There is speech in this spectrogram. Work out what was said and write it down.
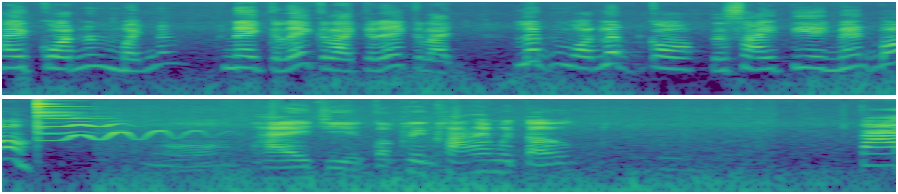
ហើយគាត់នឹងមិនហ្នឹងភ្នែកកលេចកលាច់កលេចកលាច់លិតមាត់លិតកទៅសាយទាញមែនបងអូប្រហែលជាគាត់ឃ្លានខ្លាំងហើយមើលទៅតែ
